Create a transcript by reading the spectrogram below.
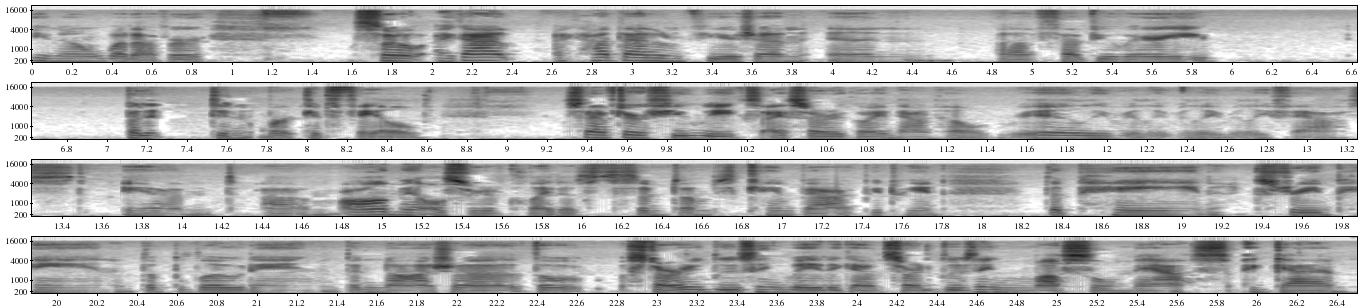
you know, whatever. So I got I got that infusion in uh, February but it didn't work. It failed. So after a few weeks, I started going downhill really, really, really, really fast. And um, all of my ulcerative colitis symptoms came back between the pain, extreme pain, the bloating, the nausea, the started losing weight again, started losing muscle mass again.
